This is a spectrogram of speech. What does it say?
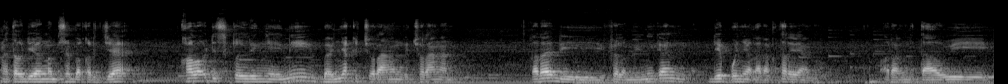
atau dia nggak bisa bekerja kalau di sekelilingnya ini banyak kecurangan-kecurangan. Karena di film ini kan dia punya karakter yang orang Betawi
